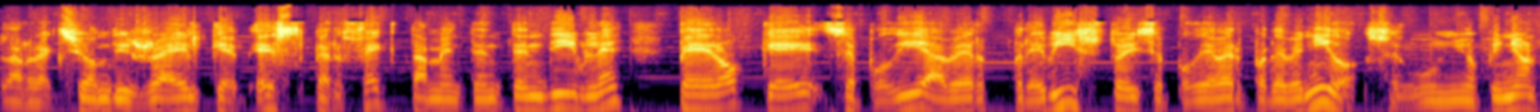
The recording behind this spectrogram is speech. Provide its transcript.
la reacción de Israel que es perfectamente entendible, pero que se podía haber previsto y se podía haber prevenido, según mi opinión.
